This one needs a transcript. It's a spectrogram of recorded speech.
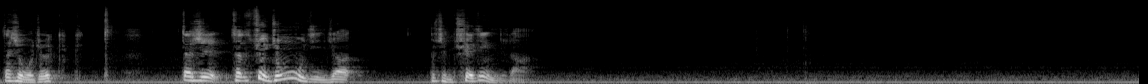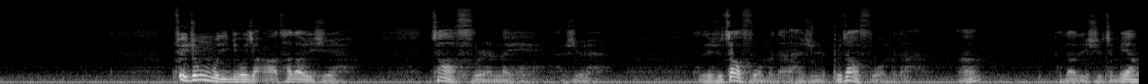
但是我觉得，但是它的最终目的，你就要不是很确定，你知道吗？最终目的就会讲啊，他到底是造福人类，还是他到底是造福我们的，还是不造福我们的啊？他到底是怎么样？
